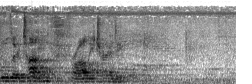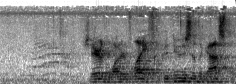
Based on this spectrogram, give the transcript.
cool their tongue for all eternity. Share the water of life, the good news of the gospel.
